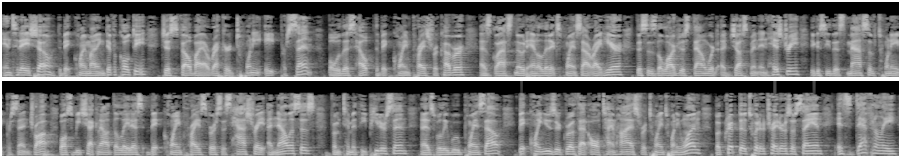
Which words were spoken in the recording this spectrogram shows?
In today's show, the Bitcoin mining difficulty just fell by a record 28%, but will this help the Bitcoin price recover? As Glassnode Analytics points out right here, this is the largest downward adjustment in history. You can see this massive 28% drop. We'll also be checking out the latest Bitcoin price versus hash rate analysis from Timothy Peterson. And as Willy Woo points out, Bitcoin user growth at all-time highs for 2021, but crypto Twitter traders are saying it's definitely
